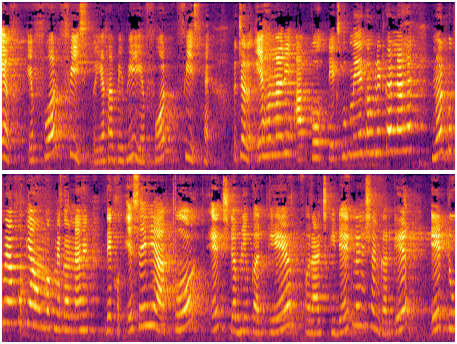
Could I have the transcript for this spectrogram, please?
एफ़ एफ़ फॉर फ़िश तो यहाँ पे भी एफ़ फॉर फ़िश है। तो चलो, ये हमारी आपको टेक्स्ट बुक में ये कंप्लीट करना है। नोटबुक में आपको क्या में करना है। देखो, ऐसे ही आपको एच डब्ल्यू करके और आज की डेट मेंशन करके ए टू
